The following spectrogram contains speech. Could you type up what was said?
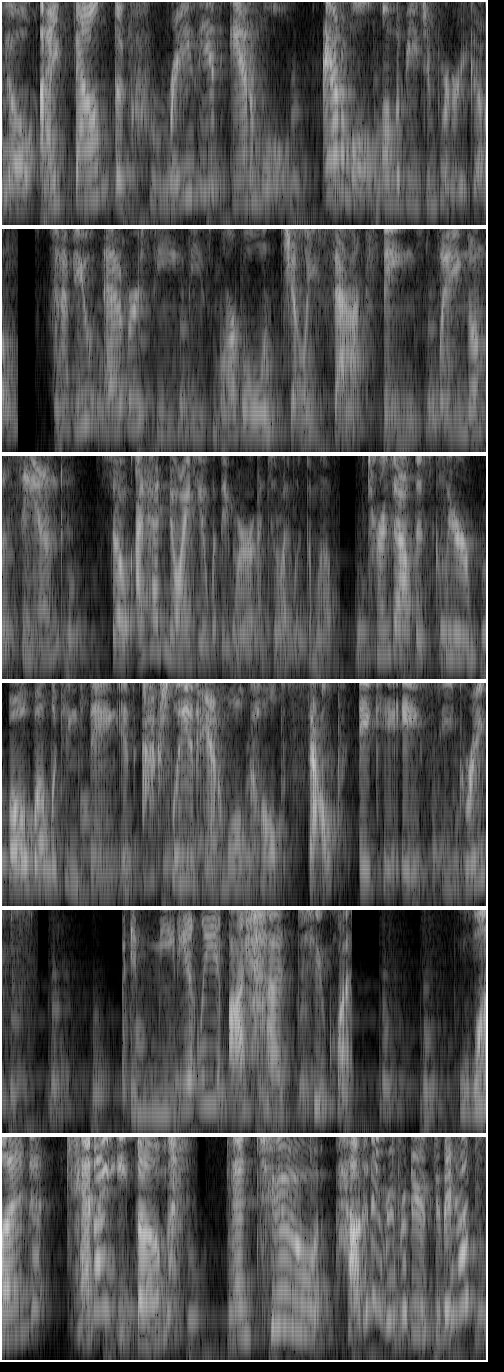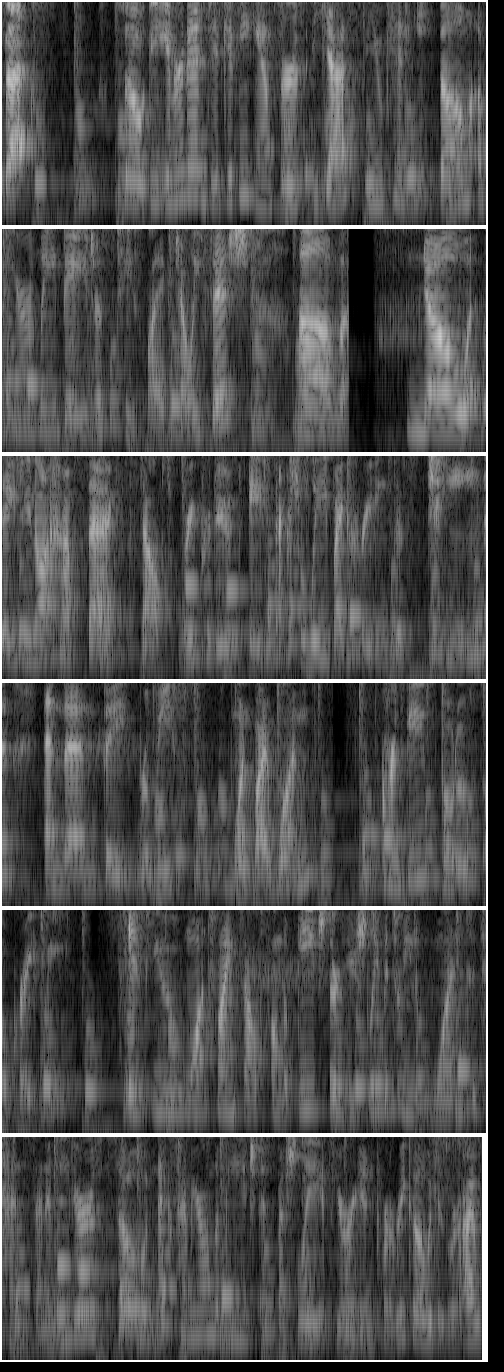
Yo, I found the craziest animal, animal on the beach in Puerto Rico. Have you ever seen these marble jelly sack things laying on the sand? So I had no idea what they were until I looked them up. Turns out this clear boba looking thing is actually an animal called salp, aka sea grapes. Immediately I had two questions. One, can I eat them? And two, how do they reproduce? Do they have sex? So the internet did give me answers. Yes, you can eat them. Apparently they just taste like jellyfish. Um, no, they do not have sex. Salps reproduce asexually by creating this chain and then they release one by one. Aren't these photos so crazy? If you want to find salps on the beach, they're usually between 1 to 10 centimeters. So next time you're on the beach, especially if you're in Puerto Rico, which is where I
